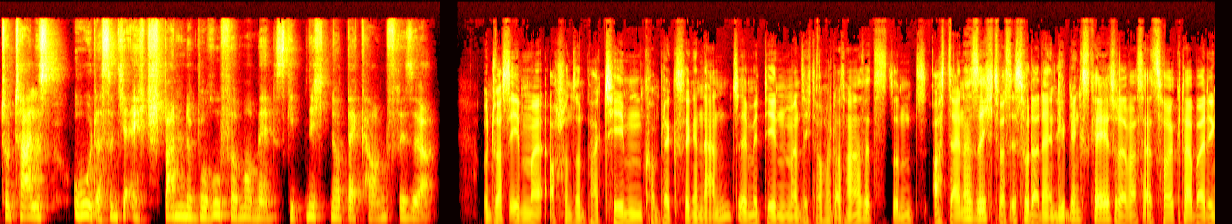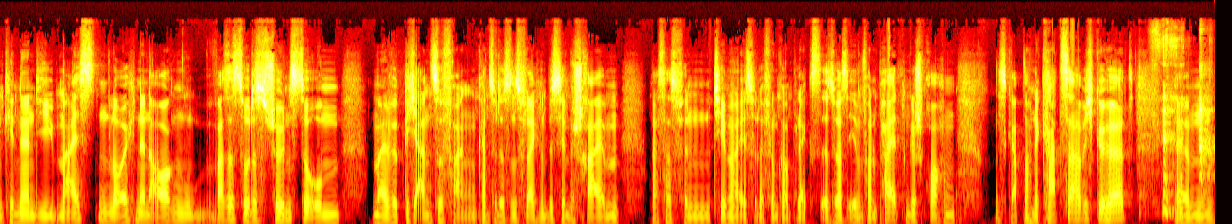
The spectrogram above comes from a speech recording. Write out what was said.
totales, oh, das sind ja echt spannende Berufe im Moment. Es gibt nicht nur Bäcker und Friseur. Und du hast eben auch schon so ein paar Themenkomplexe genannt, äh, mit denen man sich da heute auseinandersetzt. Und aus deiner Sicht, was ist so da dein Lieblingscase oder was erzeugt da bei den Kindern die meisten leuchtenden Augen? Was ist so das Schönste, um mal wirklich anzufangen? Kannst du das uns vielleicht ein bisschen beschreiben, was das für ein Thema ist oder für ein Komplex? Also du hast eben von Python gesprochen. Es gab noch eine Katze, habe ich gehört. Ähm,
